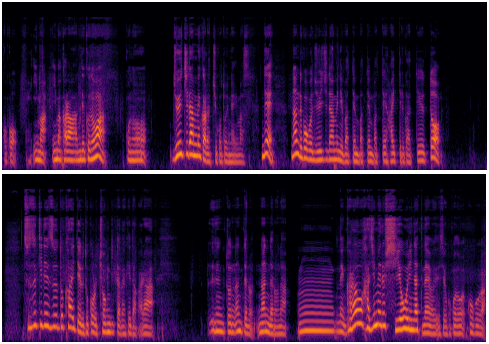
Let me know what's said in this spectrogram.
ここ。今、今から編んでいくのは、この11段目からっていうことになります。で、なんでここ11段目にバッテンバッテンバッテン入ってるかっていうと、続きでずっと書いてるところちょん切っただけだから、うんと、なんていうの、なんだろうな。うーん、ね、柄を始める仕様になってないわけですよ、ここの、ここが。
